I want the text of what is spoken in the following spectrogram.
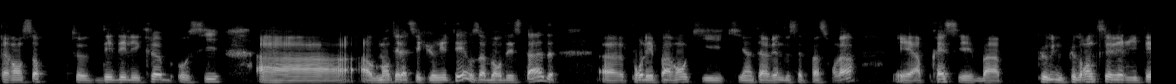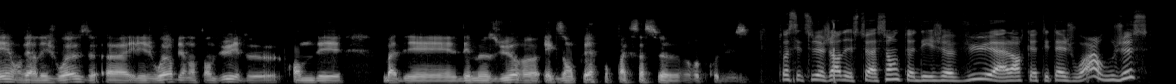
faire en sorte d'aider les clubs aussi à, à, augmenter la sécurité aux abords des stades pour les parents qui, qui interviennent de cette façon-là. Et après, c'est bah, une plus grande sévérité envers les joueuses euh, et les joueurs, bien entendu, et de prendre des, bah, des, des, mesures euh, exemplaires pour pas que ça se reproduise. Toi, c'est-tu le genre de situation que tu as déjà vu alors que tu étais joueur ou juste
